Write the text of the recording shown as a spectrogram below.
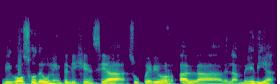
Ni gozo de una inteligencia superior a la de la media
